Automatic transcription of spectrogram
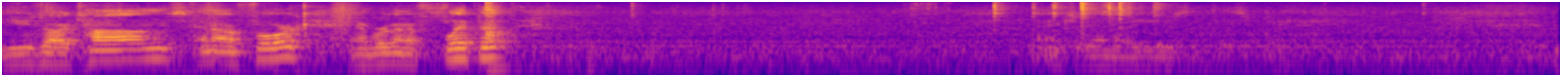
use our tongs and our fork and we're going to flip it. Actually, I'm going to use it this way. We're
